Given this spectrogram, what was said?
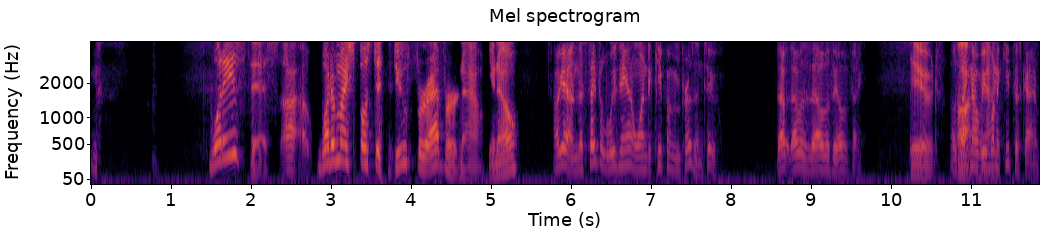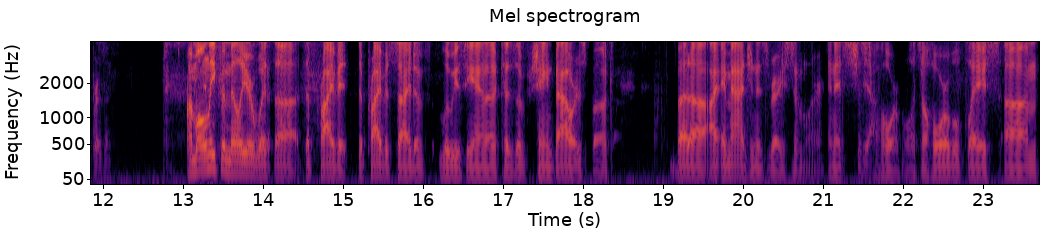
what is this? Uh what am I supposed to do forever now, you know? Oh yeah, and the state of Louisiana wanted to keep him in prison too. That, that was that was the other thing. Dude. I was like, fuck, no, we want to keep this guy in prison. I'm only familiar with uh the private the private side of Louisiana because of Shane Bauer's book, but uh, I imagine it's very similar, and it's just Yeah. horrible. It's a horrible place. Um,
